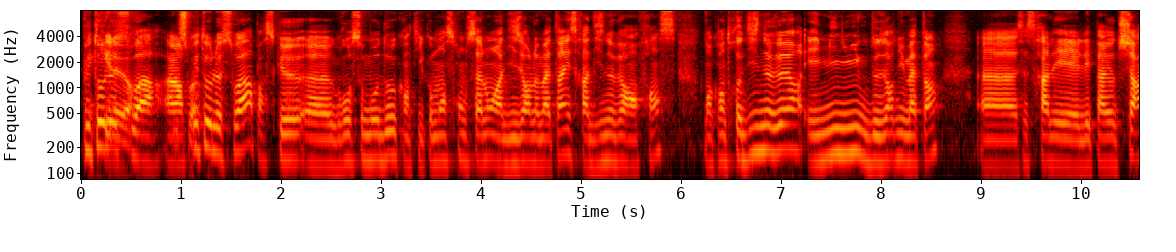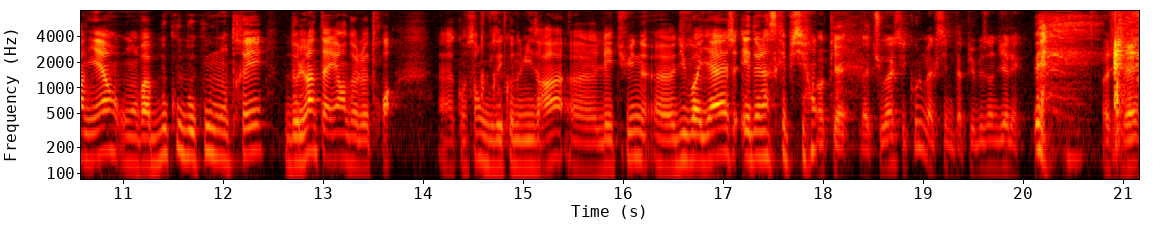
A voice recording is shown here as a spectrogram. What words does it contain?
Plutôt quelle le heure soir. Alors soir. plutôt le soir parce que euh, grosso modo quand ils commenceront le salon à 10h le matin, il sera 19h en France. Donc entre 19h et minuit ou 2h du matin, ce sera les, les périodes charnières où on va beaucoup beaucoup montrer de l'intérieur de l'E3. Euh, comme ça on vous économisera euh, les thunes euh, du voyage et de l'inscription. Ok, bah tu vois, c'est cool, Maxime, t'as plus besoin d'y aller. Moi, J'ai déjà-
